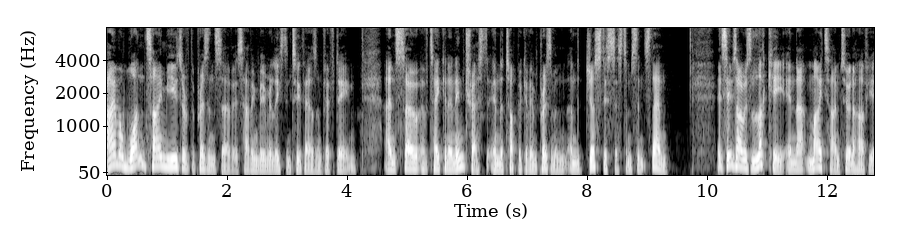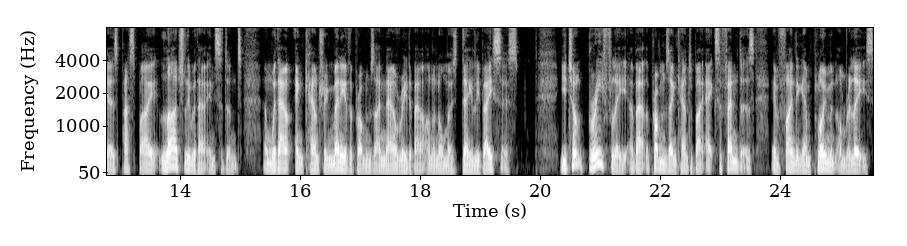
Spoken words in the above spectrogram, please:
I'm a one time user of the prison service, having been released in 2015, and so have taken an interest in the topic of imprisonment and the justice system since then. It seems I was lucky in that my time, two and a half years, passed by largely without incident and without encountering many of the problems I now read about on an almost daily basis. You talked briefly about the problems encountered by ex offenders in finding employment on release,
